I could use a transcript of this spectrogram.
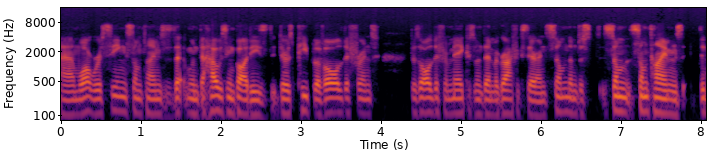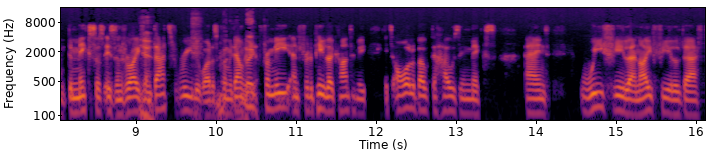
um, what we're seeing sometimes is that when the housing bodies, there's people of all different there's all different makers and demographics there, and some of them just some sometimes the, the mix just isn't right, yeah. and that's really what is coming down to. For me and for the people that contact me, it's all about the housing mix, and we feel and I feel that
